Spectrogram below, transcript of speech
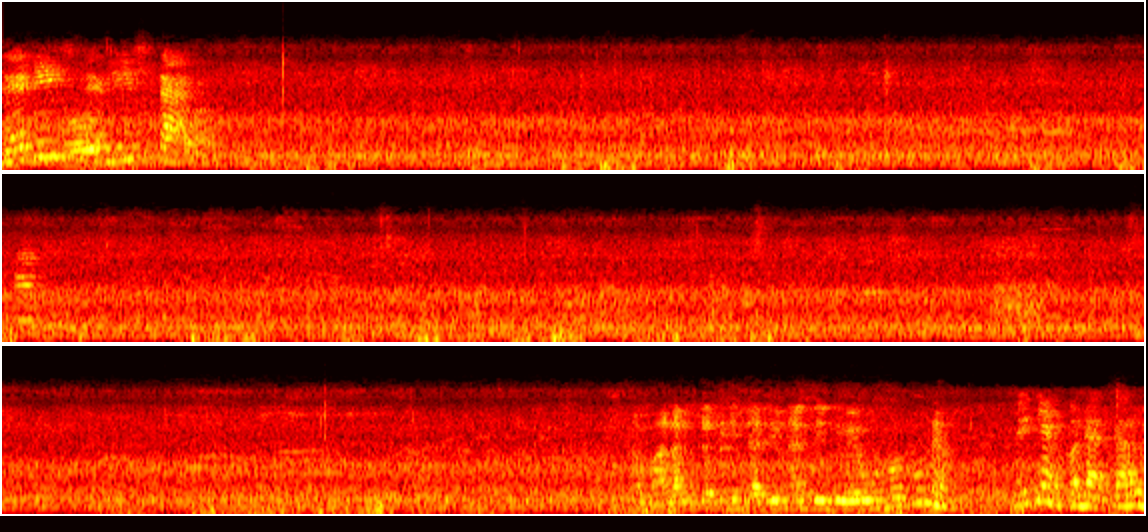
રેડી રેડી સ્ટાર્ટ ચટણી જાજી નાખી દીધું એવું નહોતું ને? લઈ ને કડા ચાલો.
